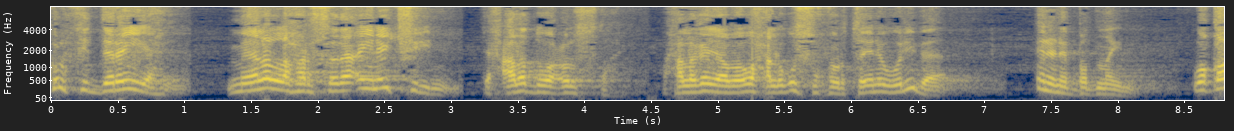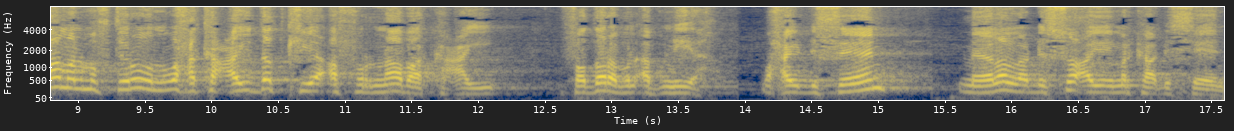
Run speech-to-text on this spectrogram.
kulkii daran yahay meelo la hadhsadaa aynay jirin dee xaaladdu waa culus tahay. Waxaa laga yaabaa waxa lagu suxuurtayna weliba inaynay badnayn. Wa qaama almuftiruun waxa kacay dadkii afurnaabaa kacay. Fa darabuu alabniya waxay dhiseen meelo la dhiso ayay markaa dhiseen.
